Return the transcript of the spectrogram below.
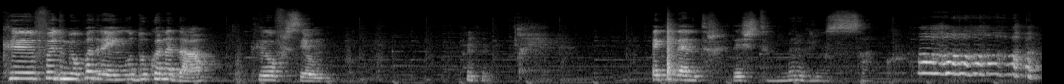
que foi do meu padrinho do Canadá, que ofereceu-me aqui dentro deste maravilhoso saco.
